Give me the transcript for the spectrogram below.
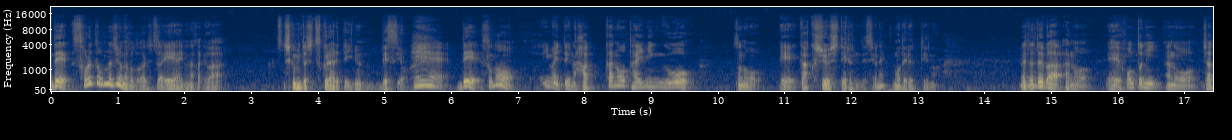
で、それと同じようなことが実は AI の中では仕組みとして作られているんですよ。でその今言ったような発火のタイミングをその、えー、学習してるんですよねモデルっていうのは。例えば、うん、あのえー、本当にあのチャッ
